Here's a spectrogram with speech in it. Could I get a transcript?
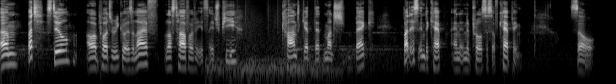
Um, but still, our Puerto Rico is alive, lost half of its HP, can't get that much back, but is in the cap and in the process of capping. So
